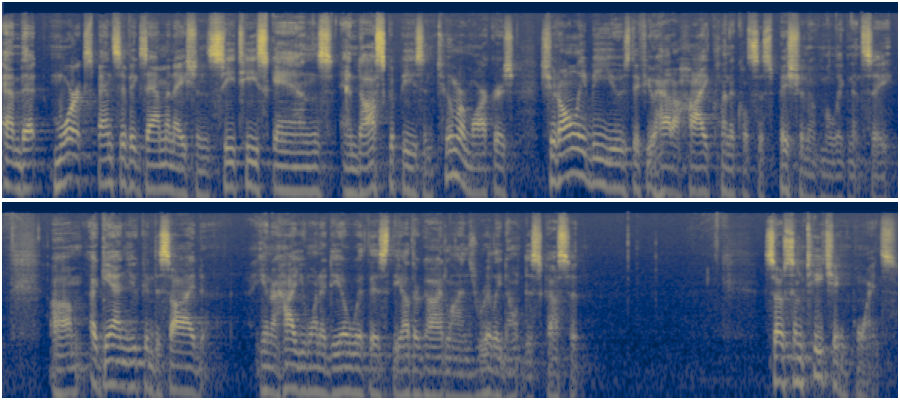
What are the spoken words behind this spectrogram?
and that more expensive examinations, CT scans, endoscopies, and tumor markers should only be used if you had a high clinical suspicion of malignancy. Um, again, you can decide you know, how you want to deal with this. The other guidelines really don't discuss it. So some teaching points.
